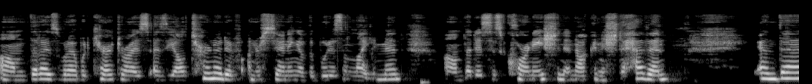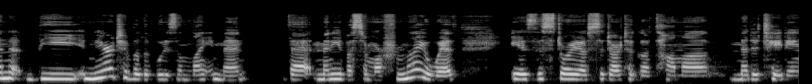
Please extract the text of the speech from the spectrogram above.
um, that is what I would characterize as the alternative understanding of the Buddha's enlightenment, um, that is his coronation in Akanishta heaven. And then the narrative of the Buddha's enlightenment that many of us are more familiar with is the story of Siddhartha Gautama meditating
